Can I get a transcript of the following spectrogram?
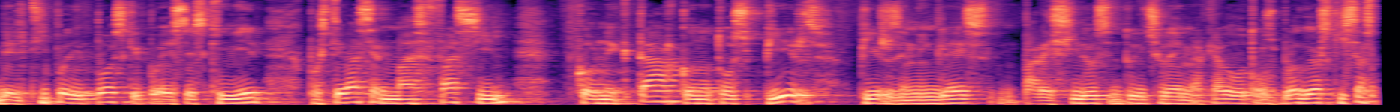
del tipo de post que puedes escribir pues te va a ser más fácil conectar con otros peers, peers en inglés, parecidos en tu nicho de mercado, otros bloggers, quizás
